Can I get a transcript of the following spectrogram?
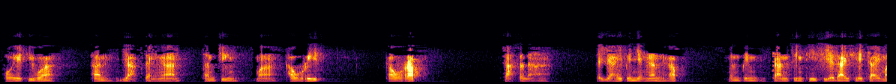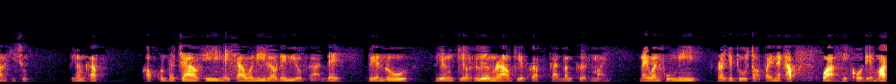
เพราะเหตุที่ว่าท่านอยากแต่งงานท่านจึงมาเข้ารีด เข้ารับศาสนา แต่อย่าให้เป็นอย่างนั้นนะครับ มันเป็นการสิ่งที่เสียดายเสียใจมากที่สุดพี่น้องครับ ขอบคุณพระเจ้าที่ในเช้าวันนี้เราได้มีโอกาสได้เรียนรู้เรื่องเกี่ยวเรื่องราวเกี่ยวกับการบังเกิดใหม่ ในวันพรุ่งนี้เราจะดูต่อไปนะครับ ว่านิโคเดมัส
